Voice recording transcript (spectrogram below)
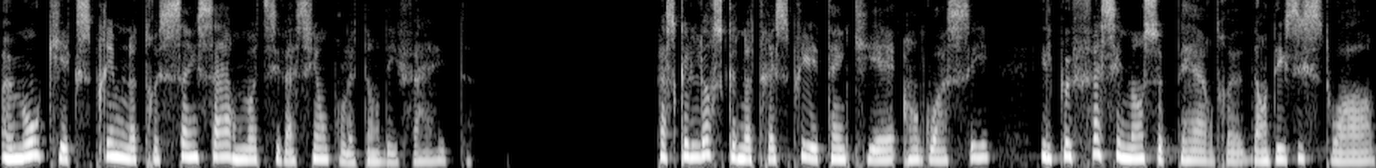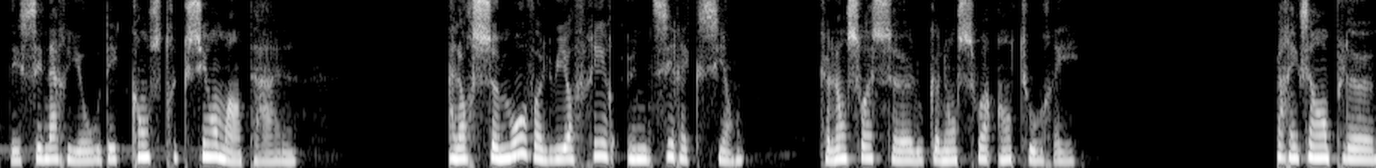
Un mot qui exprime notre sincère motivation pour le temps des fêtes. Parce que lorsque notre esprit est inquiet, angoissé, il peut facilement se perdre dans des histoires, des scénarios, des constructions mentales. Alors ce mot va lui offrir une direction, que l'on soit seul ou que l'on soit entouré. Par exemple,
